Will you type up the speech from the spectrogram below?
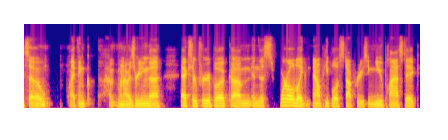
So mm-hmm. I think uh, when I was reading the excerpt for your book, um, in this world, like now people have stopped producing new plastic,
